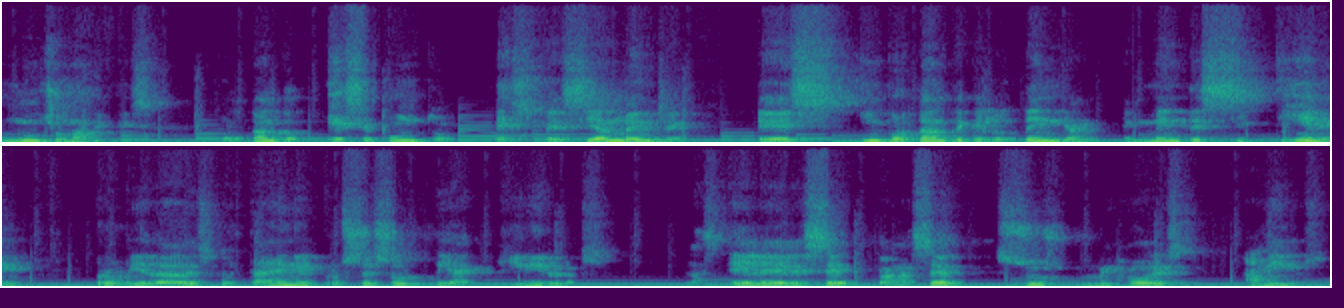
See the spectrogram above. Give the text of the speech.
mucho más difícil. Por lo tanto, ese punto especialmente es importante que lo tengan en mente si tienen propiedades o están en el proceso de adquirirlas. Las LLC van a ser sus mejores amigos,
